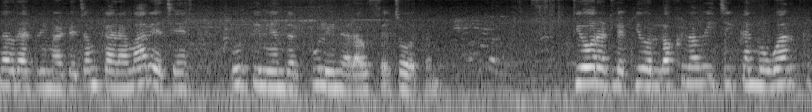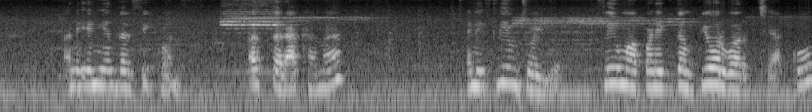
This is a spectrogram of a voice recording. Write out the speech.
નવરાત્રી માટે ચમકારા મારે છે. કુર્તીની અંદર ફૂલ ઇનર આવશે. જો તમે પ્યોર એટલે પ્યોર લખનવી ચિકનનું વર્ક અને એની અંદર સિક્વન્સ અસ્તર આખામાં એની સ્લીવ જોઈએ. સ્લીવમાં પણ એકદમ પ્યોર વર્ક છે આખું.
